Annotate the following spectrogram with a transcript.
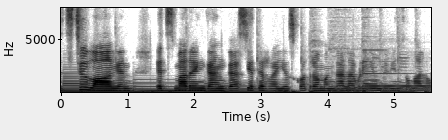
it's too long and it's Madre Nganga, Siete Rayos, Cuatro Mangala, Brillum Viento Malo.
